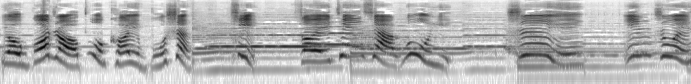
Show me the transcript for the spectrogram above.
有国者不可以不慎，悌，则为天下路矣。”诗云：“因之谓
